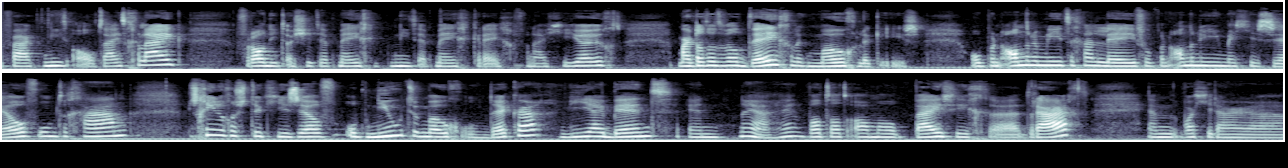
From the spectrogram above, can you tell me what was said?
vaak niet altijd gelijk. Vooral niet als je het hebt niet hebt meegekregen vanuit je jeugd. Maar dat het wel degelijk mogelijk is. Op een andere manier te gaan leven. Op een andere manier met jezelf om te gaan. Misschien nog een stukje jezelf opnieuw te mogen ontdekken. Wie jij bent. En nou ja, wat dat allemaal bij zich uh, draagt. En wat je daarmee uh,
